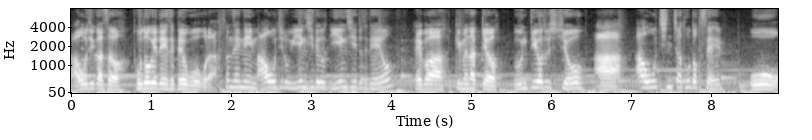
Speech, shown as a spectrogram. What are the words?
아오지 가서 도덕에 대해서 배우고 오거라. 선생님 아오지로 이행시 돼도 이행시 해도 돼요? 해봐. 웃기면 합격. 운 띄워주십시오. 아 아오 진짜 도덕쌤. 오.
